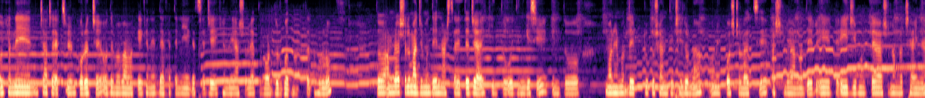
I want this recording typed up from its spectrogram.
ওইখানে চাচা অ্যাক্সিডেন্ট করেছে। ওদের বাবা আমাকে এখানে দেখাতে নিয়ে গেছে যে এখানে আসলে এত বড় দুর্ঘটনা হলো। তো আমরা আসলে মাঝে মধ্যে নার্সারিতে যাই, কিন্তু ওই দিন গেছি। কিন্তু মনের মধ্যে একটুকু শান্তি ছিল না, অনেক কষ্ট লাগছে। আসলে আমাদের এই এই জীবনটা আসলে আমরা চাই না।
